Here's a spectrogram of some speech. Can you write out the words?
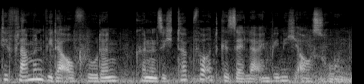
Während die Flammen wieder auflodern, können sich Töpfer und Geselle ein wenig ausruhen.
